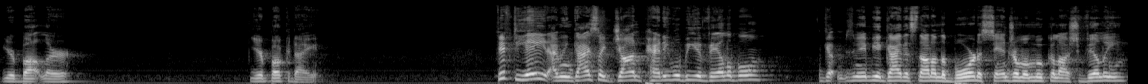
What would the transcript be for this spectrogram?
your Butler, your Bouknight 58, I mean, guys like John Petty will be available. Maybe a guy that's not on the board, a Sandro Mamukelashvili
